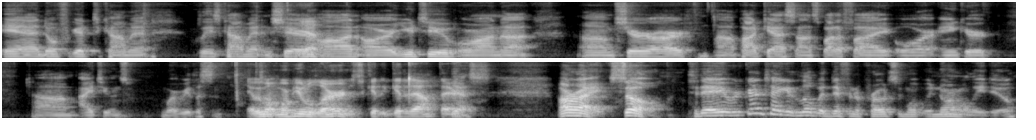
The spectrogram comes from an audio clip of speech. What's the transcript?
And don't forget to comment. Please comment and share Yeah. on our YouTube or on uh, um, share our uh, podcast on Spotify or Anchor, um, iTunes, wherever you listen. Yeah, we want more people to learn. Just get it, get it out there. Yes. All right. So today we're going to take a little bit different approach than what we normally do.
